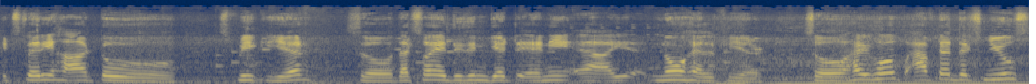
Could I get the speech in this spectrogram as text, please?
It's very hard to speak here. So that's why I didn't get any uh, no help here. So I hope after this news,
